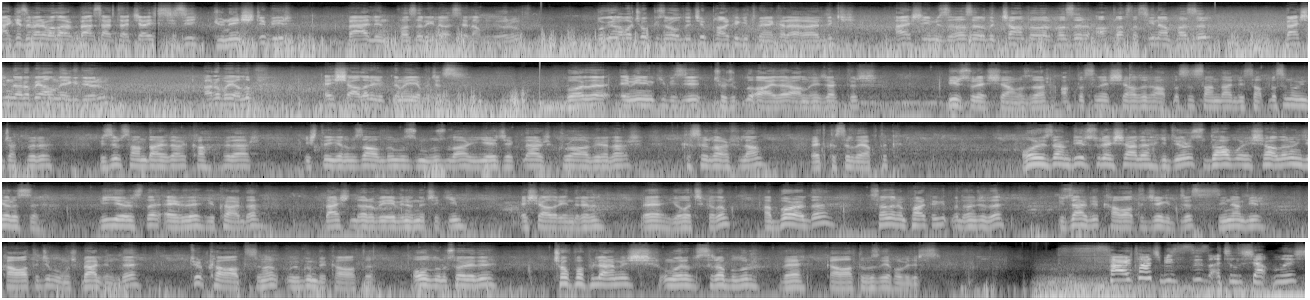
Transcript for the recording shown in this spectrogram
Herkese merhabalar ben Sertaç Çay. Sizi güneşli bir Berlin pazarıyla selamlıyorum. Bugün hava çok güzel olduğu için parka gitmeye karar verdik. Her şeyimizi hazırladık. Çantalar hazır. Atlas'la Sinem hazır. Ben şimdi arabayı almaya gidiyorum. Arabayı alıp eşyaları yüklemeyi yapacağız. Bu arada eminim ki bizi çocuklu aileler anlayacaktır. Bir sürü eşyamız var. Atlas'ın eşyaları, Atlas'ın sandalyesi, Atlas'ın oyuncakları, bizim sandalyeler, kahveler, işte yanımıza aldığımız muzlar, yiyecekler, kurabiyeler, kısırlar filan. Evet kısır da yaptık. O yüzden bir sürü eşyayla gidiyoruz. Daha bu eşyaların yarısı. Bir yarısı da evde yukarıda. Ben şimdi arabayı evin önüne çekeyim. Eşyaları indirelim ve yola çıkalım. Ha bu arada sanırım parka gitmeden önce de güzel bir kahvaltıcıya gideceğiz. Zinem bir kahvaltıcı bulmuş Berlin'de. Türk kahvaltısına uygun bir kahvaltı olduğunu söyledi. Çok popülermiş. Umarım sıra bulur ve kahvaltımızı yapabiliriz. Sertaç bizsiz açılış yapmış.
